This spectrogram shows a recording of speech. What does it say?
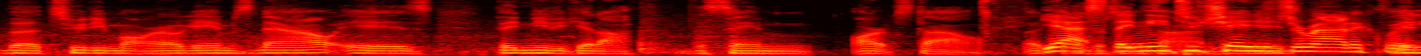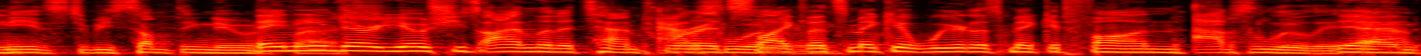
the 2D Mario games now is they need to get off the same art style. like, Yes, they need to change They it dramatically. It needs to be something new. And they need their Yoshi's Island attempt where it's like let's make it weird, let's make it fun. Absolutely. Yeah. And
